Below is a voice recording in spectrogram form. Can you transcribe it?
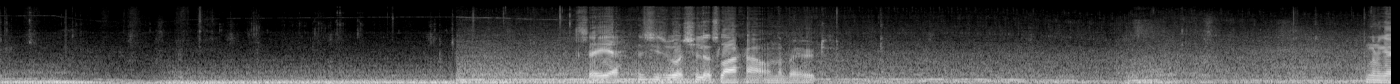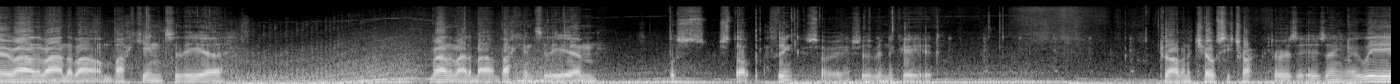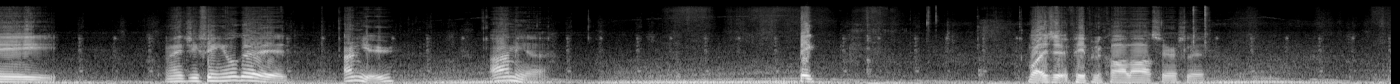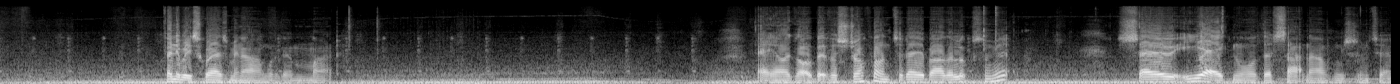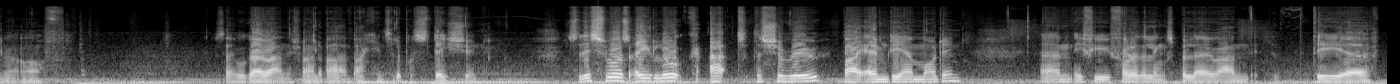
So yeah, this is what she looks like out on the road. I'm to go round the roundabout and back into the uh, round the roundabout and back into the um, bus stop I think? Sorry I should have indicated. Driving a Chelsea tractor as it is anyway. Wee where do you think you're going? And you? I'm here. Big. What is it with people in Carlisle seriously? If anybody squares me now, I'm gonna go mad. Hey, I got a bit of a strop on today by the looks of it. So, yeah, ignore the sat nav, I'm just gonna turn that off. So we'll go around this roundabout and back into the bus station. So this was a look at the Chereau by MDModding. Um, if you follow the links below and the uh,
